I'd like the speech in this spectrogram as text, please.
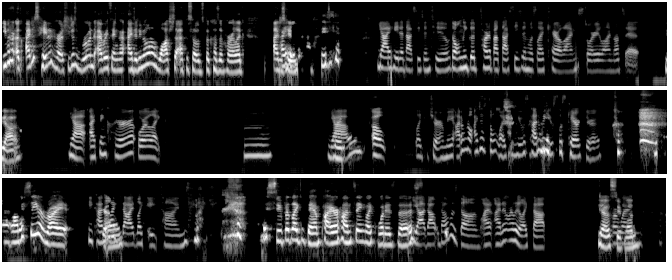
Even her, like, I just hated her. She just ruined everything. I didn't even want to watch the episodes because of her. Like I just I hated. hate- Yeah, I hated that season too. The only good part about that season was like Caroline's storyline. That's it. Yeah, Yeah, I think her or like, mm, yeah. Raymond? Oh, like Jeremy. I don't know. I just don't like him. He was kind of a useless character. Honestly, you're right. He kind of Yeah. like died like eight times. like, stupid like vampire hunting. Like, what is this? yeah, that that was dumb. I I didn't really like that. yeah, it was Or stupid. when,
